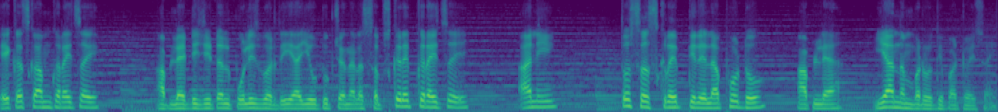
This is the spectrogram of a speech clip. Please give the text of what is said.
एकच काम करायचं आहे आपल्या डिजिटल पोलीस भरती या यूट्यूब चॅनलला सबस्क्राईब करायचं आहे आणि तो सबस्क्राईब केलेला फोटो आपल्या या नंबरवरती पाठवायचा आहे.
